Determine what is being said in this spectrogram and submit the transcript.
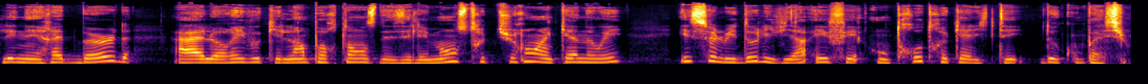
L'aîné Redbird a alors évoqué l'importance des éléments structurant un canoë et celui d'Olivia est fait entre autres qualités de compassion.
